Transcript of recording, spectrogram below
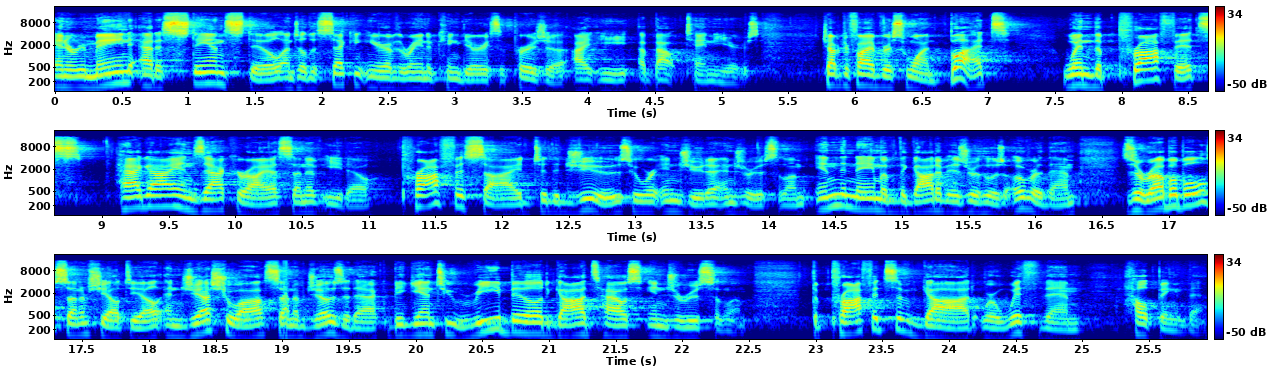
and it remained at a standstill until the second year of the reign of King Darius of Persia, i.e., about 10 years. Chapter 5, verse 1. But when the prophets, Haggai and Zechariah, son of Iddo, prophesied to the Jews who were in Judah and Jerusalem in the name of the God of Israel who was over them, Zerubbabel, son of Shealtiel, and Jeshua, son of Jozadak, began to rebuild God's house in Jerusalem. The prophets of God were with them, helping them.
